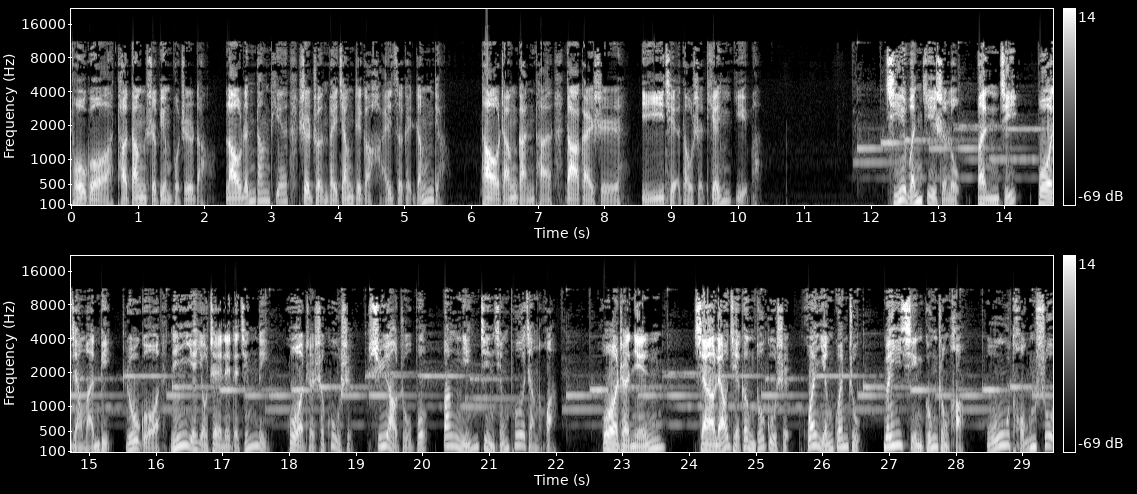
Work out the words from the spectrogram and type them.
不过他当时并不知道，老人当天是准备将这个孩子给扔掉。道长感叹：大概是。一切都是天意吧。奇闻异事录本集播讲完毕。如果您也有这类的经历或者是故事，需要主播帮您进行播讲的话，或者您想要了解更多故事，欢迎关注微信公众号“梧桐说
